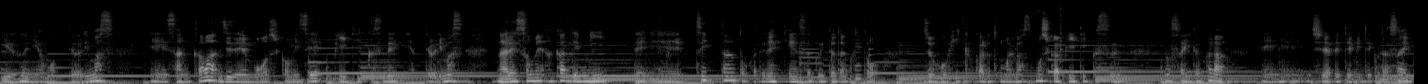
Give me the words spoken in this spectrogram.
というふうに思っております。え、参加は事前申し込み制 PTX でやっております。なれそめアカデミーで、えー、Twitter とかでね、検索いただくと情報引っかかると思います。もしくは PTX のサイトから、えー、調べてみてください。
